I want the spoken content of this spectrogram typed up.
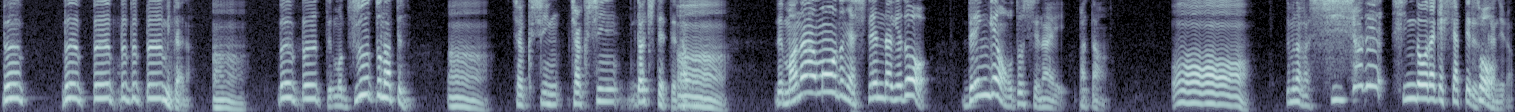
ブーブーブーブーブーブーみたいな。うんブーブーってもうずーっと鳴ってんの。うん着信着信が来てって多分。うんでマナーモードにはしてんだけど電源を落としてないパターン。おーおーおでもなんか試写で振動だけしちゃってるって感じの。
